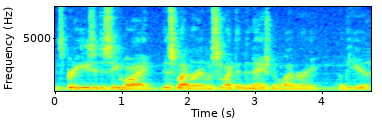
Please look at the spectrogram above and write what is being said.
it's pretty easy to see why this library was selected the National Library of the Year.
